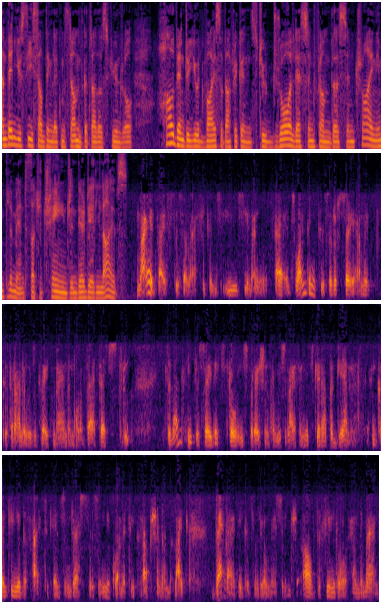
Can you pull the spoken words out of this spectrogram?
And then you see something like Mr. Ahmed Kathrada's funeral. How then do you advise South Africans to draw a lesson from this and try and implement such a change in their daily lives? My advice to South Africans is, you know, uh, it's one thing to sort of say Ahmed Kathrada was a great man and all of that. That's true. It's another thing to say, let's draw inspiration from his life and let's get up again and continue the fight against injustice, inequality, corruption, and the like. That, I think, is the real message of the funeral and the man.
